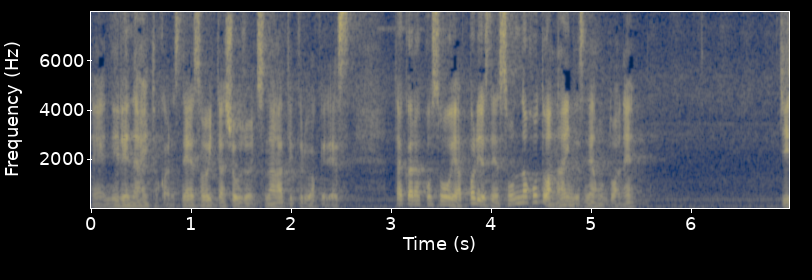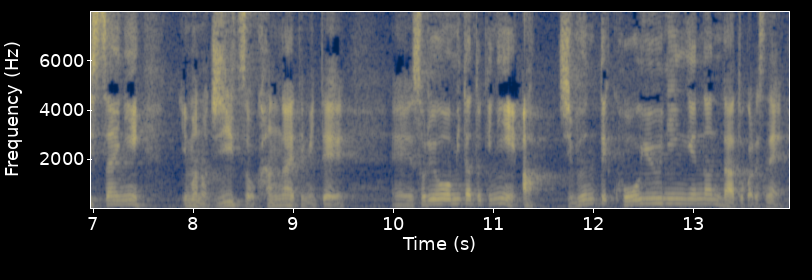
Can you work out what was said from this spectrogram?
えー、寝れないとかですね。そういった症状につながってくるわけです。だからこそやっぱりですねそんなことはないんですね本当はね。実際に今の事実を考えてみてえー、それを見た時にあ自分ってこういう人間なんだとかですね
